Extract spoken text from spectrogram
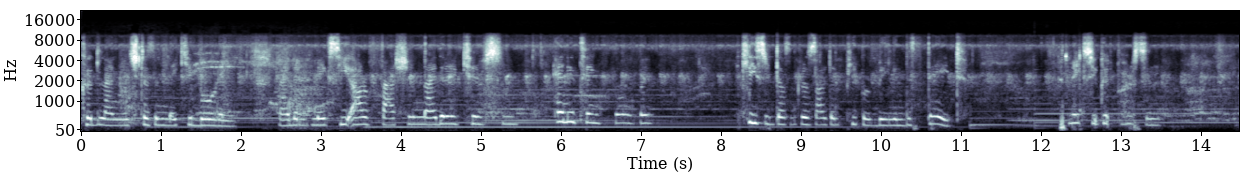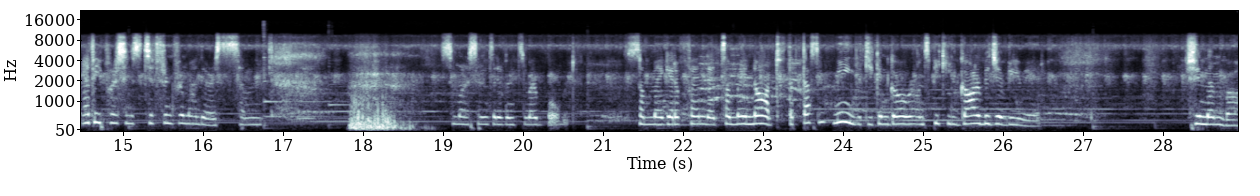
good language doesn't make you boring. Neither it makes you out of fashion, neither it gives you anything but At least it doesn't result in people being in this state. It makes you a good person. Every person is different from others. Some some are sensitive and some are bold. Some may get offended, some may not. That doesn't mean that you can go around speaking garbage everywhere. Remember,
